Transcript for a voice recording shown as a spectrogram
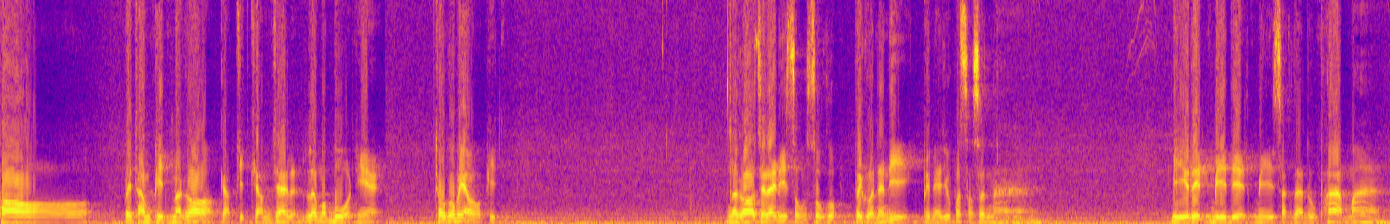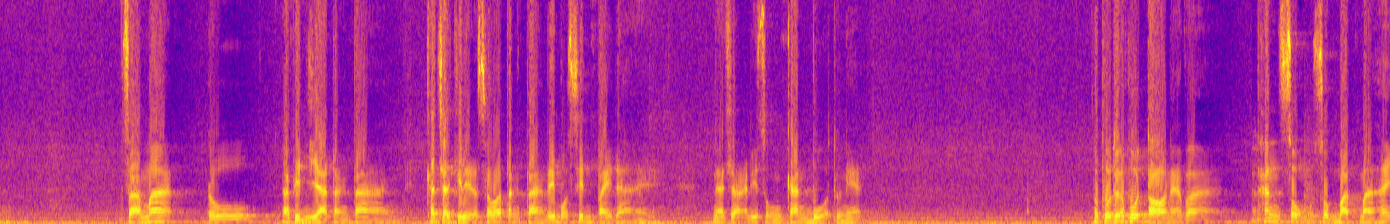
พอไปทำผิดมาก็กลับจิตกรรมใจแล้วมาบวชเนี้ยเขาก็ไม่เอาผิด แล้วก็จะได้ที่สูงสูงไปกว่านั้นอีก เป็นอายุพระศาสนา มีฤทธิ์มีเดชมีศักดานุภาพมาก สามารถรู้อภิญญาต่างๆขจัดกิเลสอสวะต่าง ๆ ได้หมดสิ้นไปได้นะจากอานิสงส์การบวชตัวเนี้ยพระพุทธเจ้าพูดต่อนะว่า ท่านส่งสมบัติมาให้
